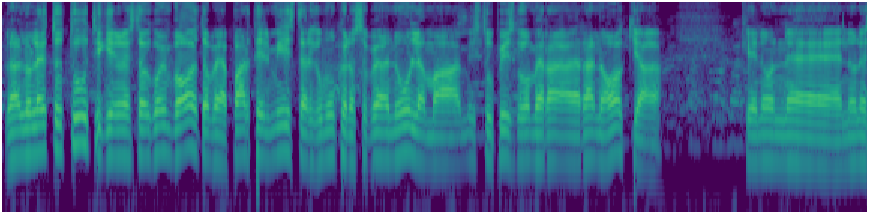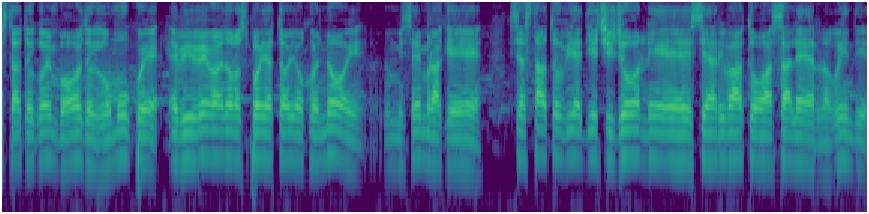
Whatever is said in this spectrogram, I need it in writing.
l'hanno letto tutti chi non è stato coinvolto, beh, a parte il mister comunque non sapeva nulla, ma mi stupisco come Ranocchia che non è, non è, stato coinvolto, che comunque viveva nello spogliatoio con noi, non mi sembra che sia stato via dieci giorni e sia arrivato a Salerno, quindi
